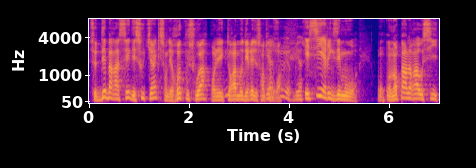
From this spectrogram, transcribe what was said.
se débarrasser des soutiens qui sont des repoussoirs pour l'électorat modéré de centre droit. Et si Éric Zemmour on, en parlera aussi.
